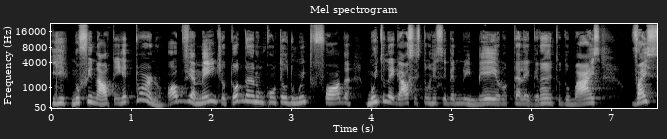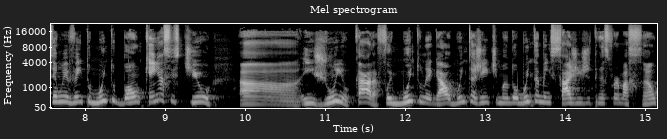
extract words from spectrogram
E no final tem retorno. Obviamente, eu tô dando um conteúdo muito foda, muito legal, vocês estão recebendo no e-mail, no Telegram e tudo mais. Vai ser um evento muito bom. Quem assistiu ah, em junho, cara, foi muito legal. Muita gente mandou muita mensagem de transformação.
